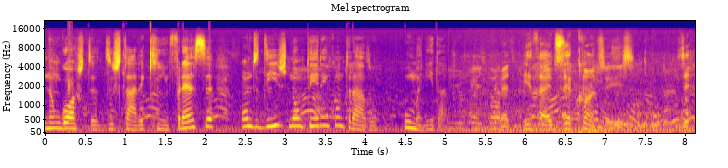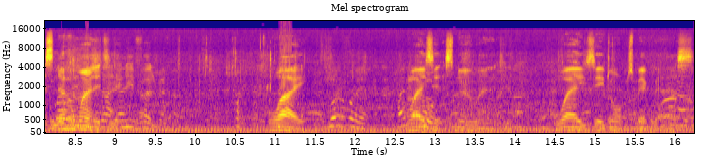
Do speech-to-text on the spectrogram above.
não gosta de estar aqui em França, onde diz não ter encontrado humanidade. But inside their countries, there's no humanity. Why? Why is there no humanity? Why they don't respect us?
